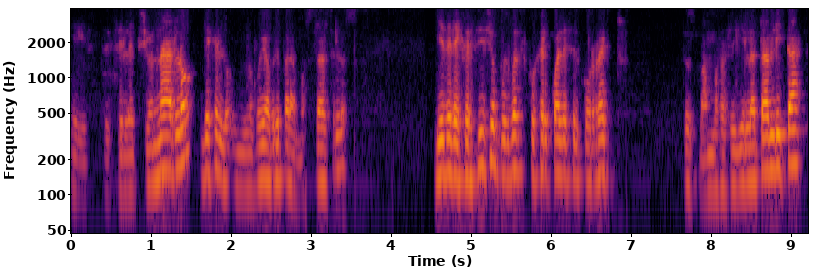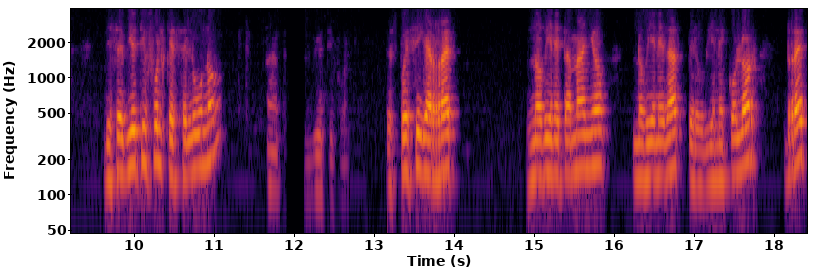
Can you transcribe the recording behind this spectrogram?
este, seleccionarlo. Déjenlo, lo voy a abrir para mostrárselos. Viene el ejercicio, pues vas a escoger cuál es el correcto. Entonces vamos a seguir la tablita. Dice beautiful, que es el 1. Beautiful. Después sigue red. No viene tamaño, no viene edad, pero viene color. Red.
